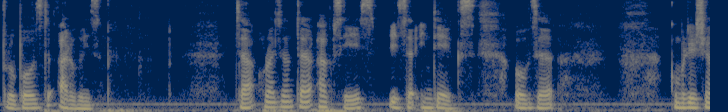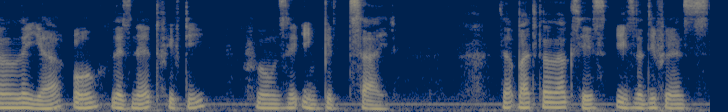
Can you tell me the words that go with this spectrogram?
proposed algorithm. The horizontal axis is the index of the computational layer of ResNet 50 from the input side. The vertical axis is the difference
